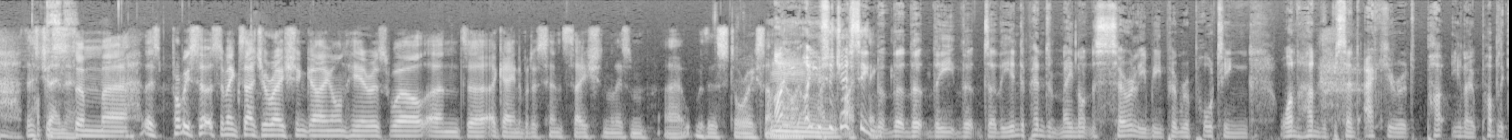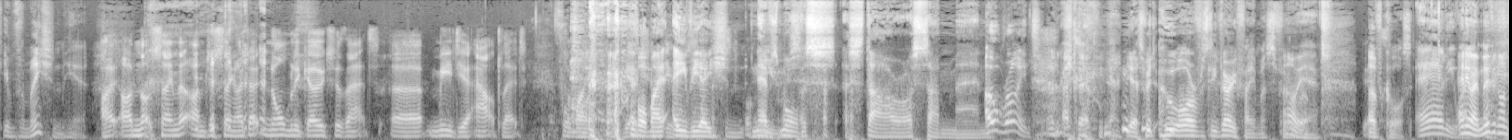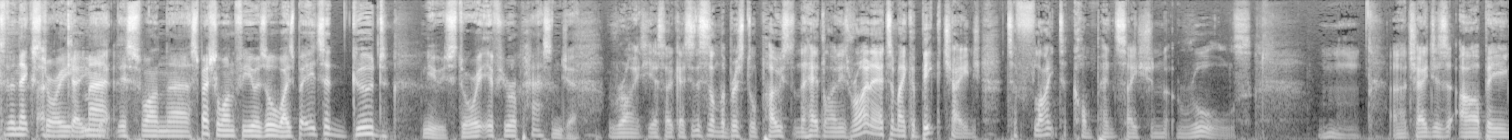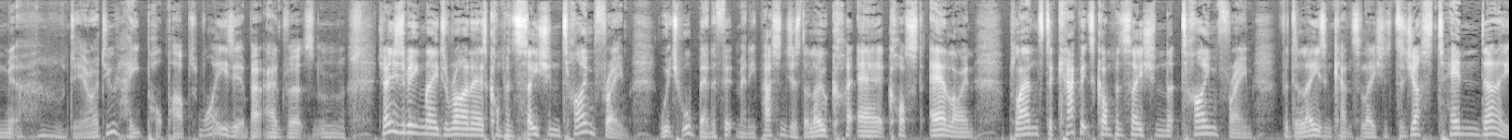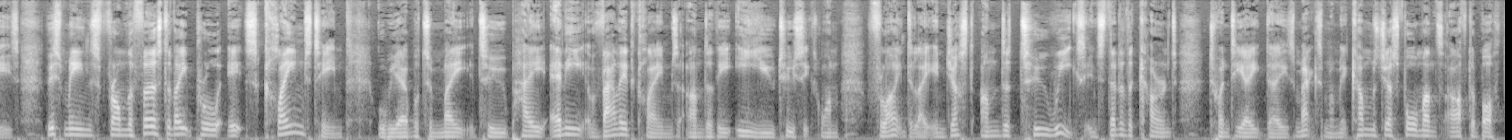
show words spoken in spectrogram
there's just some uh, there's probably some exaggeration going on here as well, and uh, again a bit of sensationalism uh, with the story. Are, are you suggesting think. that, that, that the that uh, the Independent may not necessarily be reporting 100% accurate, pu- you know, public information here I, I'm not saying that. I'm just saying I don't normally go to that uh, media outlet for my for my aviation? Nev's news. more of a, s- a star or a sun man. Oh right, okay. yes, which, who are obviously very famous for. Oh, uh, yeah. of course. Anyway, Anyway, moving on to the next story, Okay, Matt. yeah. This one, uh, special one for you as always, but it's a good news story if you're a passenger. Right, yes, okay. So this is on the Bristol Post, and the headline is Ryanair to make a big change to flight compensation rules. Hmm. Uh, changes are being. Oh dear, I do hate pop ups. Why is it about adverts? Mm. Changes are being made to Ryanair's compensation time frame, which will benefit many passengers. The low cost airline plans to cap its compensation time frame for delays and cancellations to just 10 days. This means from the 1st of April, its claims team will be able to make to pay any valid claims under the EU 261 flight delay in just under two weeks instead of the current 28 days maximum. It comes just four months after boss,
